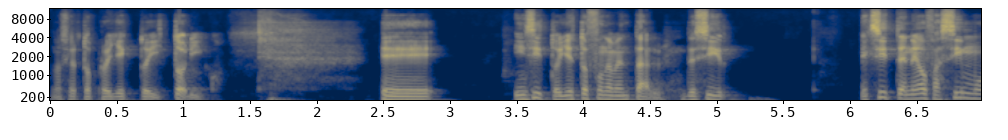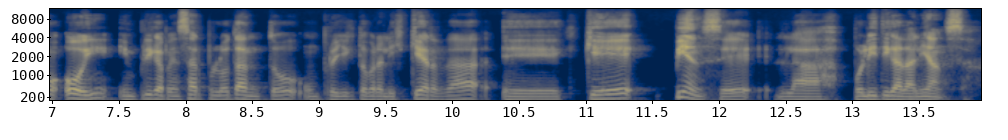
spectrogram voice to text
¿no cierto?, proyectos históricos. Eh, insisto, y esto es fundamental, decir, existe neofascismo hoy, implica pensar, por lo tanto, un proyecto para la izquierda eh, que piense las políticas de alianza,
